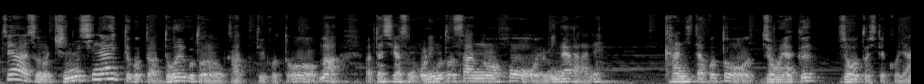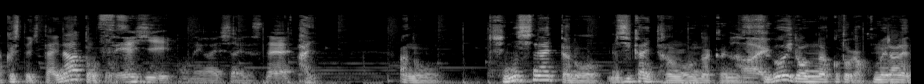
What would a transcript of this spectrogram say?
じゃあ、その気にしないってことはどういうことなのかっていうことを、まあ、私がその森本さんの本を読みながらね、感じたことを条約、条としてこう訳していきたいなと思ってます。ぜひお願いしたいですね。はい。あの、気にしないってあの、短い単語の中にはいすごいいろんなことが込められ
